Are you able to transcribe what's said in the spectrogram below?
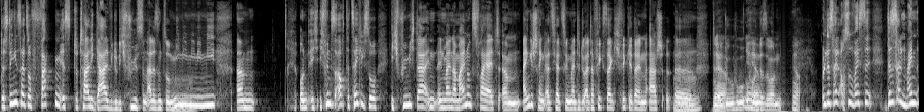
das Ding ist halt so, Fakten ist total egal, wie du dich fühlst und alle sind so mi, mi, mi, mi, mi. Ähm, und ich, ich finde es auch tatsächlich so, ich fühle mich da in, in meiner Meinungsfreiheit ähm, eingeschränkt, als ich halt zu ihm meinte, du alter Fix, sag ich ficke deinen Arsch, äh, der, Ja. du Hu Ja, ja. Hundesohn. Ja. Und das ist halt auch so, weißt du, das ist halt mein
